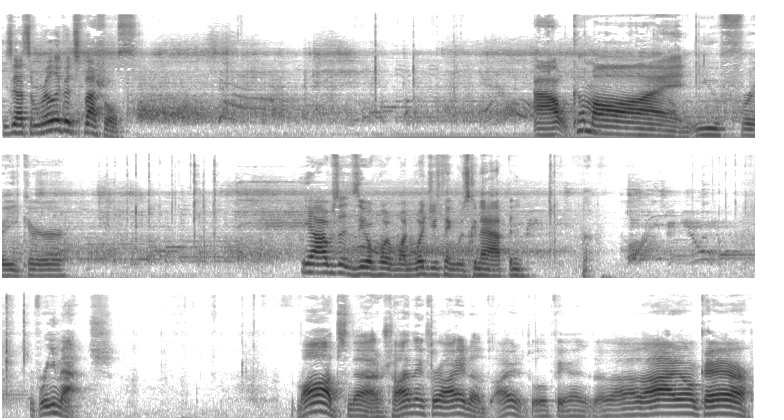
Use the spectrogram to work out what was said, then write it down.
He's got some really good specials. Ow, come on, you freaker. Yeah, I was at 0.1. What did you think was gonna happen? Rematch. Mob smash. Timing for items. Items will appear. I don't care.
